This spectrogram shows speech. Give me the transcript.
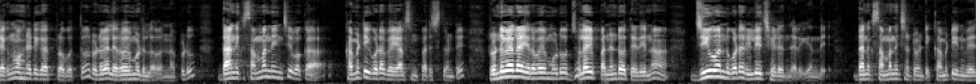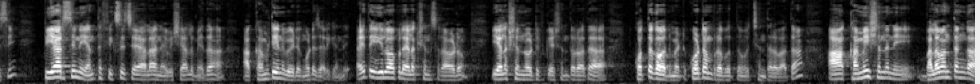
జగన్మోహన్ రెడ్డి గారి ప్రభుత్వం రెండు వేల ఇరవై మూడులో ఉన్నప్పుడు దానికి సంబంధించి ఒక కమిటీ కూడా వేయాల్సిన పరిస్థితి ఉంటే రెండు వేల ఇరవై మూడు జూలై పన్నెండవ తేదీన జీవోను కూడా రిలీజ్ చేయడం జరిగింది. దానికి సంబంధించినటువంటి కమిటీని వేసి పిఆర్సీని ఎంత ఫిక్స్ చేయాలా అనే విషయాల మీద ఆ కమిటీని వేయడం కూడా జరిగింది. అయితే ఈ లోపల ఎలక్షన్స్ రావడం ఈ ఎలక్షన్ నోటిఫికేషన్ తర్వాత కొత్త గవర్నమెంట్ కూటమి ప్రభుత్వం వచ్చిన తర్వాత ఆ కమిషన్ని బలవంతంగా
